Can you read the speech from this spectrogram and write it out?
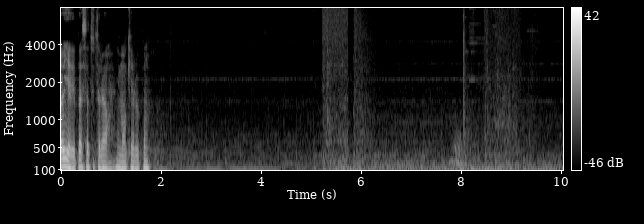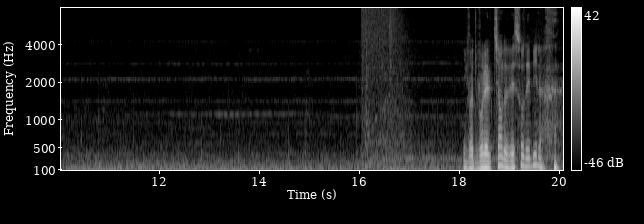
Ah oui, il y avait pas ça tout à l'heure. Il manquait le pont. Il va te voler le tien de vaisseau débile.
